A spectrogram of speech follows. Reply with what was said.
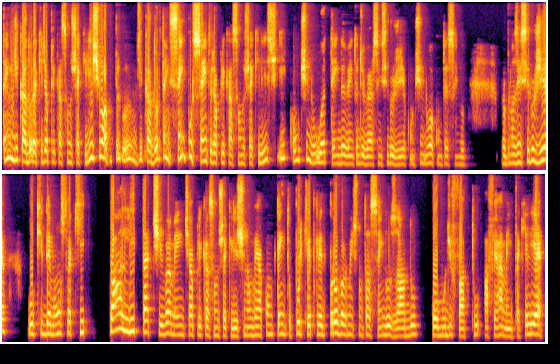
tem um indicador aqui de aplicação do checklist, o indicador está em 100% de aplicação do checklist e continua tendo evento adverso em cirurgia, continua acontecendo problemas em cirurgia, o que demonstra que qualitativamente a aplicação do checklist não vem a contento. Por quê? Porque ele provavelmente não está sendo usado como de fato a ferramenta que ele é.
